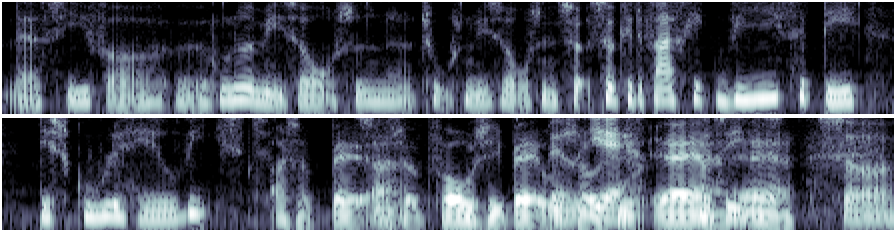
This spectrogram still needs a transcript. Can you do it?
lad os sige, for øh, hundredvis af år siden, eller tusindvis af år siden, så, så kan det faktisk ikke vise det, det skulle have vist. Altså, bag, Så- altså forudsige bagud, så at ja, sige. Ja, ja, præcis. ja, ja. Så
